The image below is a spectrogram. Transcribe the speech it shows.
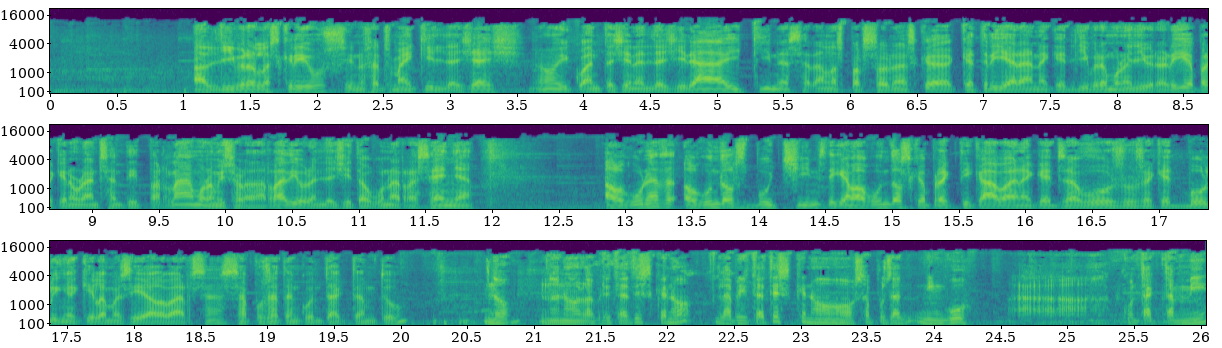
El llibre l'escrius si no saps mai qui el llegeix, no? i quanta gent el llegirà, i quines seran les persones que, que triaran aquest llibre en una llibreria, perquè n'hauran sentit parlar, en una emissora de ràdio, hauran llegit alguna ressenya. Alguna algun dels butxins, diguem, algun dels que practicaven aquests abusos, aquest bullying aquí a la Masia del Barça, s'ha posat en contacte amb tu? No, no, no, la veritat és que no. La veritat és que no s'ha posat ningú a contacte amb mi.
